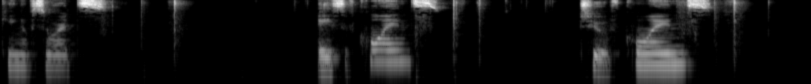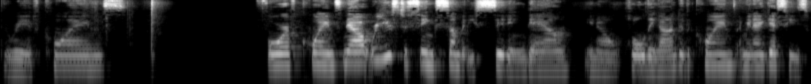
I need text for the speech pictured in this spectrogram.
King of Swords, Ace of Coins, Two of Coins, Three of Coins, Four of Coins. Now, we're used to seeing somebody sitting down, you know, holding on to the coins. I mean, I guess he's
